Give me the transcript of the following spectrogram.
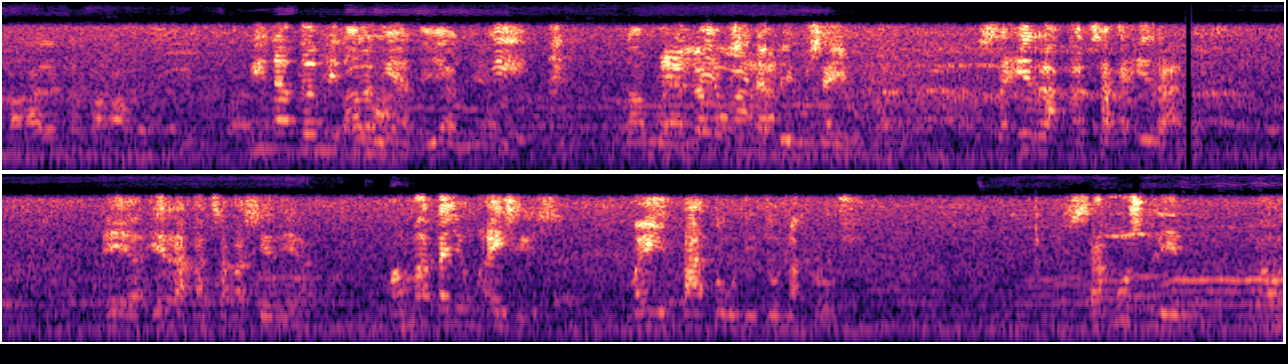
pangalan ng mga Muslim. Ginagamit lang yan. Yan, yan. Eh, Tama. Kaya ba yung sinabi ko sa iyo, sa Iraq at saka Iran, eh, Iraq at saka Syria, mamatay yung ISIS, may tattoo dito na cross. Sa Muslim, uh,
